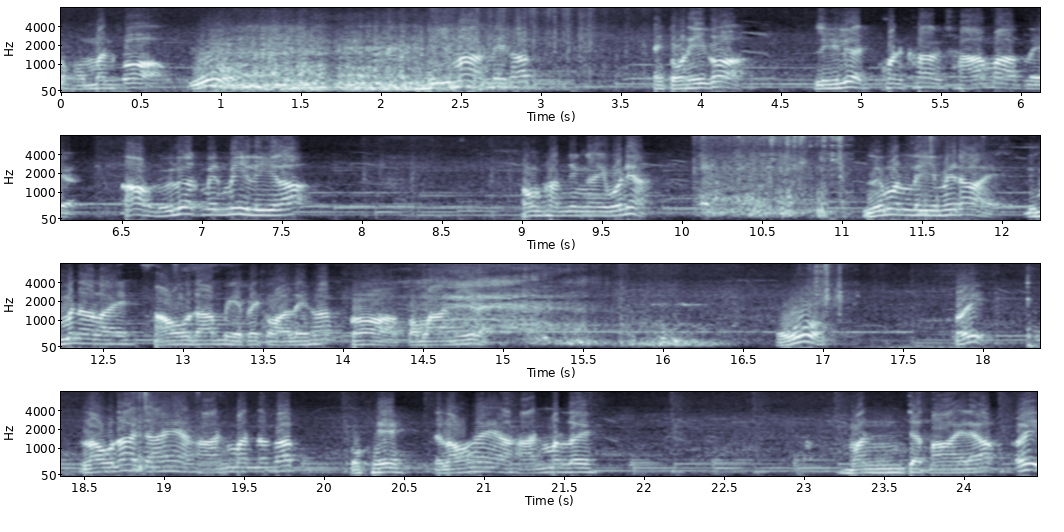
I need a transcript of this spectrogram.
ลของมันก็โอ้โหดีมากเลยครับไอตัวนี้ก็รีเลือดค่อนข้างช้ามากเลยอะอ้าวหรือเลือดมันไม่รีแล้วต้องทำยังไงวะเนี่ย หรือมันรีไม่ได้ หรือมันอะไร เอาดาเมจไปก่อนเลยครับ ก็ประมาณนี้แหละโอ้เฮ้ย เราน่าจะให้อาหารมันนะครับ โอเคเดี๋ยวเราให้อาหารมันเลย มันจะตายแล้ว เอ้ย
